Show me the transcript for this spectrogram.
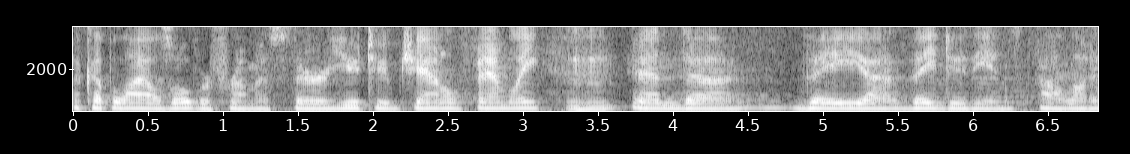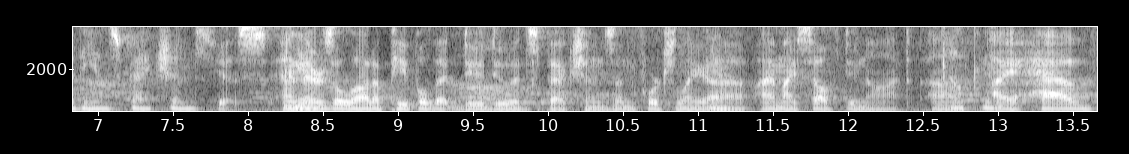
a couple aisles over from us. They're a YouTube channel family, Mm-hmm. and uh, they uh, they do the ins- a lot of the inspections. Yes, and Yeah. there's a lot of people that do do inspections. Unfortunately, uh, I myself do not. Um, Okay. I have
